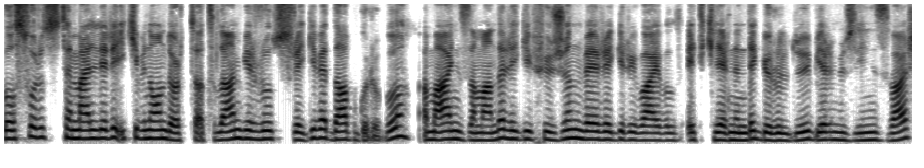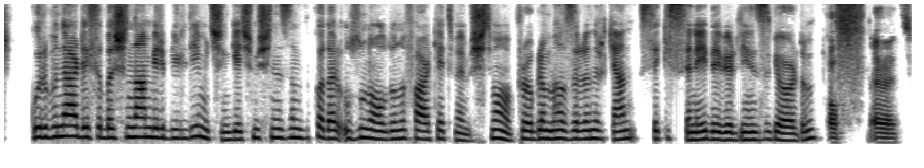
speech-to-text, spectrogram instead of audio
Bosforus temelleri 2014'te atılan bir roots reggae ve dub grubu ama aynı zamanda reggae fusion ve reggae revival etkilerinin de görüldüğü bir müziğiniz var. Grubu neredeyse başından beri bildiğim için geçmişinizin bu kadar uzun olduğunu fark etmemiştim ama programı hazırlanırken 8 seneyi devirdiğinizi gördüm. Of evet.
